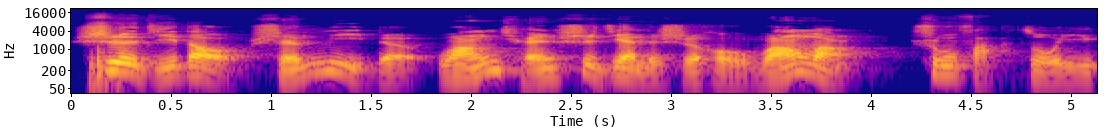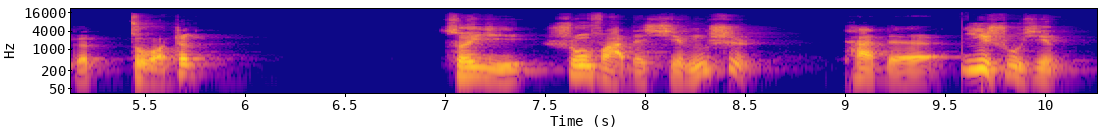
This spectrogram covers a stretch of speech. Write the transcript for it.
涉及到神秘的王权事件的时候，往往书法作为一个佐证，所以书法的形式，它的艺术性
